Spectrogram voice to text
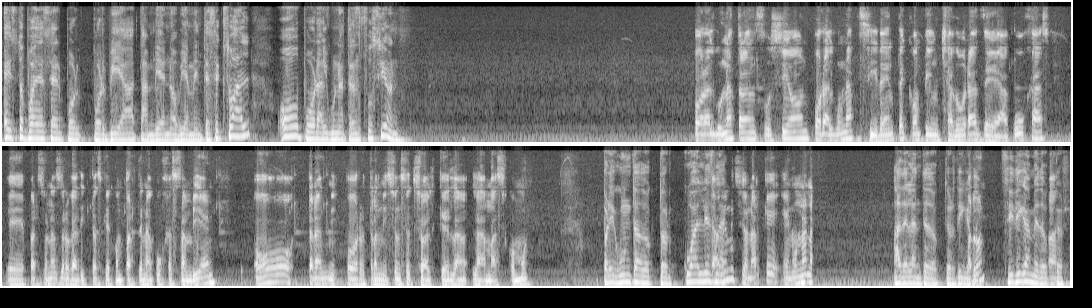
Esto puede ser por, por vía también obviamente sexual o por alguna transfusión. Por alguna transfusión, por algún accidente con pinchaduras de agujas, eh, personas drogadictas que comparten agujas también, o por transmisión sexual, que es la, más común. Pregunta, doctor, ¿cuál es cabe mencionar que en una... Adelante, doctor, dígame. ¿Perdón? Sí, dígame, doctor. Ah,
